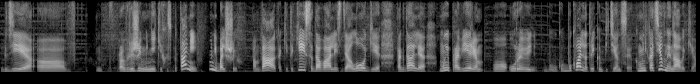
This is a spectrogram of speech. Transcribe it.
где э, в в режиме неких испытаний, ну, небольших, там, да, какие-то кейсы давались, диалоги и так далее, мы проверим уровень, буквально три компетенции. Коммуникативные навыки,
